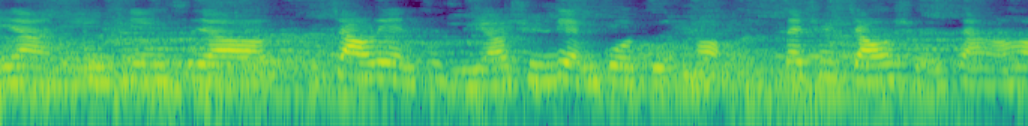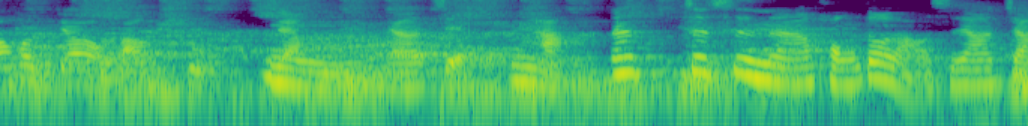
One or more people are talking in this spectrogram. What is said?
一样，你一定是要教练自己要去练过之后，再去教学上的话会比较有帮助。这样了解。好，那这次呢，红豆老师要教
